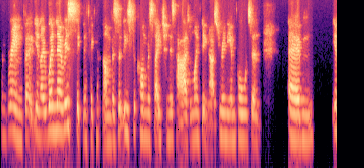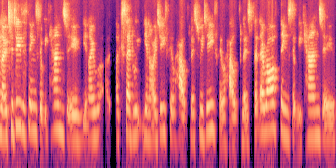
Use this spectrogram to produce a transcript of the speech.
can bring. But you know, when there is significant numbers, at least a conversation is had, and I think that's really important. Um, you know, to do the things that we can do. You know, like I said, we, you know, I do feel helpless. We do feel helpless, but there are things that we can do.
